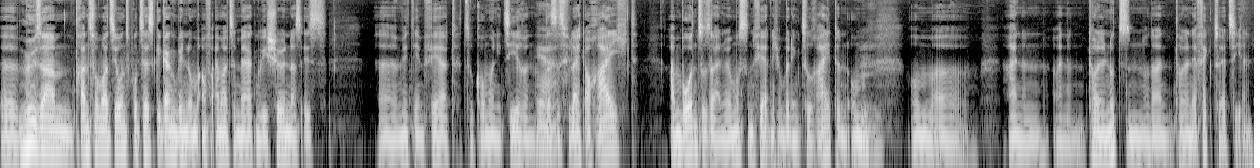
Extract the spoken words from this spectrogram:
äh, mühsamen Transformationsprozess gegangen bin, um auf einmal zu merken, wie schön das ist, äh, mit dem Pferd zu kommunizieren. Ja. Und dass es vielleicht auch reicht, am Boden zu sein. Wir mussten ein Pferd nicht unbedingt zu reiten, um, mhm. um äh, einen, einen tollen Nutzen oder einen tollen Effekt zu erzielen.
